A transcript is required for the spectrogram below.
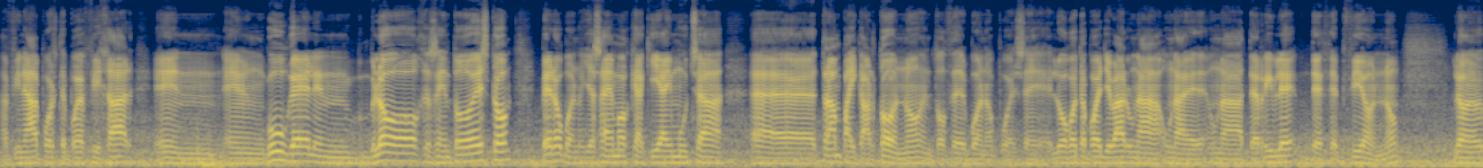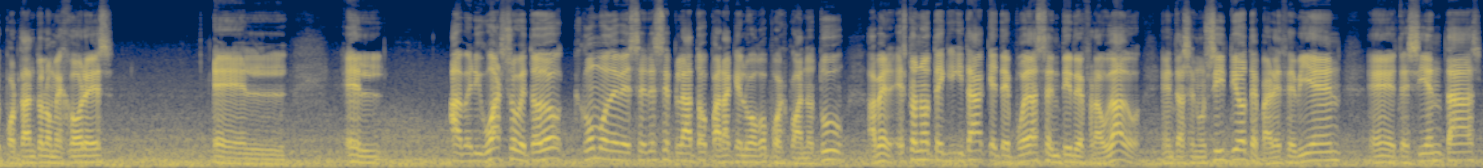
Al final, pues te puedes fijar en, Google, en blogs, en todo esto, pero bueno, ya sabemos que aquí hay mucha eh, trampa y cartón, ¿no? Entonces, bueno, pues eh, luego te puedes llevar una, una terrible decepción, ¿no? Por tanto, lo mejor es el, averiguar sobre todo cómo debe ser ese plato para que luego, pues cuando tú, a ver, esto no te quita que te puedas sentir defraudado. Entras en un sitio, te parece bien, eh, te sientas,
